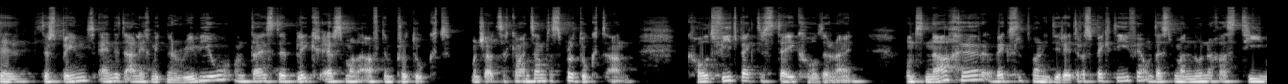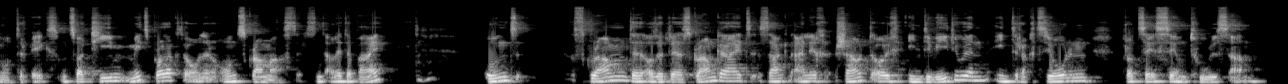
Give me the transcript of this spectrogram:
der, der Sprint endet eigentlich mit einer Review und da ist der Blick erstmal auf dem Produkt. Man schaut sich gemeinsam das Produkt an holt Feedback der Stakeholder rein. Und nachher wechselt man in die Retrospektive und da ist man nur noch als Team unterwegs. Und zwar Team mit Product Owner und Scrum Master. Sind alle dabei. Mhm. Und Scrum, der, oder der Scrum Guide sagt eigentlich, schaut euch Individuen, Interaktionen, Prozesse und Tools an.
